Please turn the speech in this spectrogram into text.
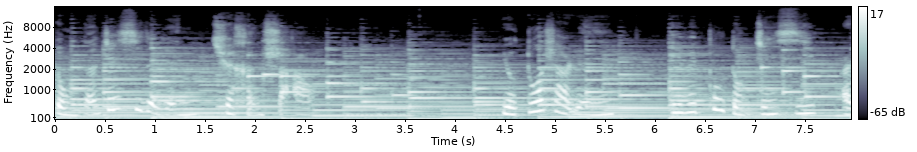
懂得珍惜的人却很少。有多少人因为不懂珍惜而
